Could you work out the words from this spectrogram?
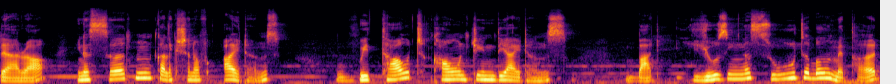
there are in a certain collection of items without counting the items but using a suitable method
